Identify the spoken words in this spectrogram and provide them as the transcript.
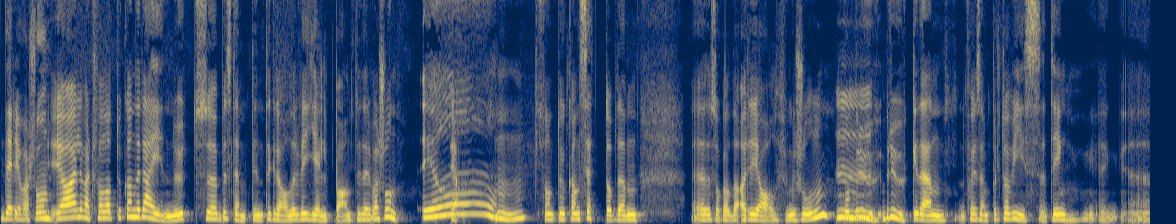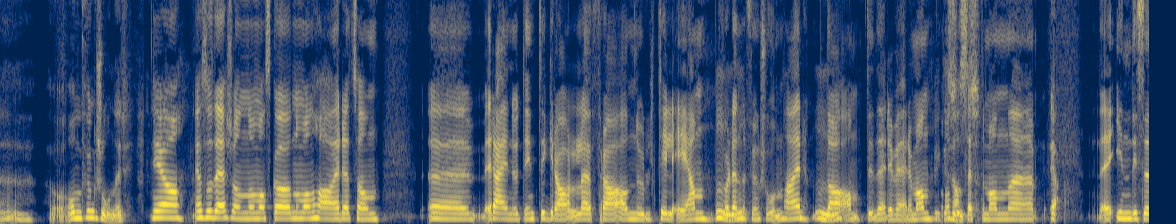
derivasjon. Ja, eller i hvert fall at du kan regne ut eh, bestemte integraler ved hjelp av antiderivasjon. Ja. Mm. Sånn at du kan sette opp den uh, såkalte arealfunksjonen, og bruke, bruke den f.eks. til å vise ting uh, om funksjoner. Ja, ja, så det er sånn når man, skal, når man har et sånn eh, regne ut integralet fra 0 til 1 for denne funksjonen her, da antideriverer man, og så setter man uh, Ja. inn disse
